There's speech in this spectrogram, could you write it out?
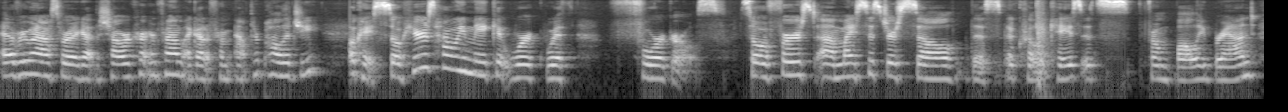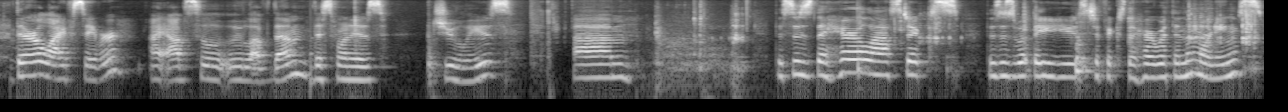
Everyone asks where I got the shower curtain from. I got it from Anthropologie. Okay, so here's how we make it work with four girls. So first, um, my sisters sell this acrylic case. It's from Bali brand. They're a lifesaver. I absolutely love them. This one is Julie's. Um, this is the hair elastics. This is what they use to fix their hair with in the mornings.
